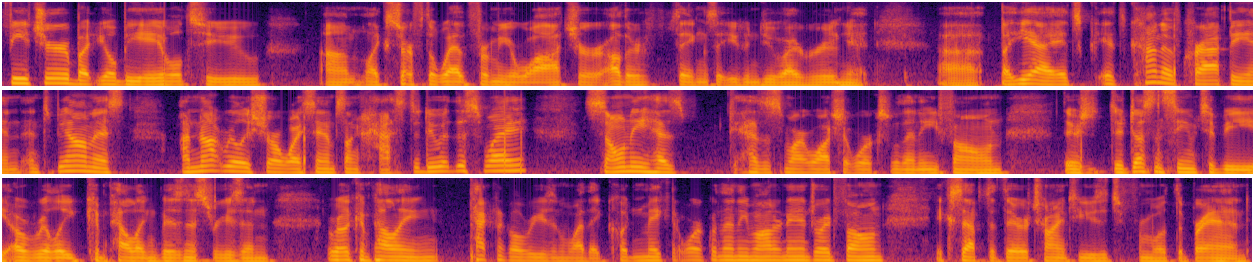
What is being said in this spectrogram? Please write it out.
feature but you'll be able to um, like surf the web from your watch or other things that you can do by rooting it. Uh, but yeah, it's it's kind of crappy, and and to be honest, I'm not really sure why Samsung has to do it this way. Sony has has a smartwatch that works with any phone. There's there doesn't seem to be a really compelling business reason, a really compelling technical reason why they couldn't make it work with any modern Android phone, except that they're trying to use it to promote the brand,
